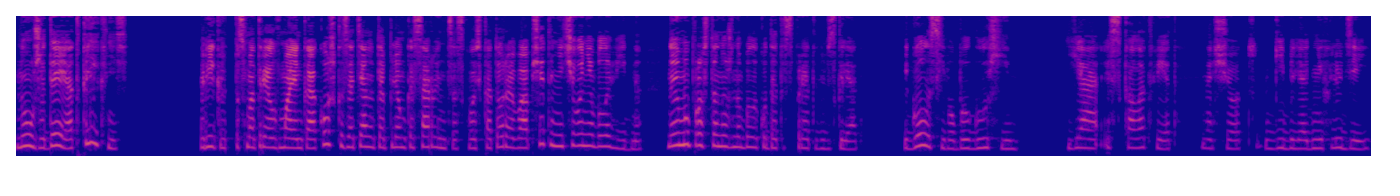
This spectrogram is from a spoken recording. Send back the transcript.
Ну же, Дэй, откликнись. Рикард посмотрел в маленькое окошко, затянутое пленкой сарынца, сквозь которое вообще-то ничего не было видно, но ему просто нужно было куда-то спрятать взгляд. И голос его был глухим. Я искал ответ насчет гибели одних людей.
